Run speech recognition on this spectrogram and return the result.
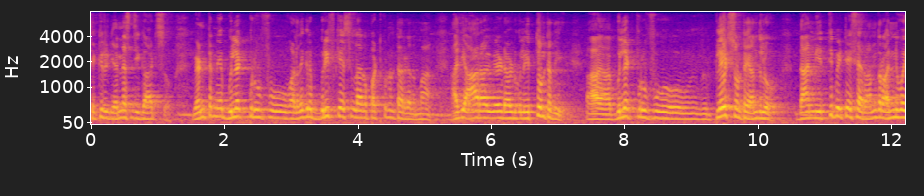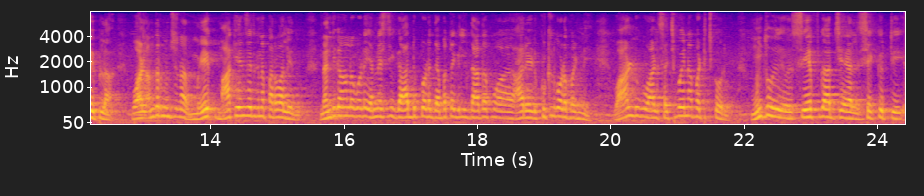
security NSG guards వెంటనే బుల్లెట్ ప్రూఫ్ వాళ్ళ దగ్గర బ్రీఫ్ కేసులాగా పట్టుకుని ఉంటారు కదమ్మా. అది ఆరు ఏడు అడుగులు ఎత్తుంటుంది బుల్లెట్ ప్రూఫ్ ప్లేట్స్ ఉంటాయి అందులో. దాన్ని ఎత్తి పెట్టేశారు అందరూ అన్ని వైపులా. వాళ్ళందరూ నుంచున్నారు మే మాకేం జరిగినా పర్వాలేదు. నందిగాంలో కూడా ఎన్ఎస్జీ గార్డుకు కూడా దెబ్బ తగిలి దాదాపు ఆరేడు కుట్లు కూడా పడినాయి. వాళ్ళు వాళ్ళు చచ్చిపోయినా పట్టించుకోరు. ముందు సేఫ్ గార్డ్ చేయాలి సెక్యూరిటీ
